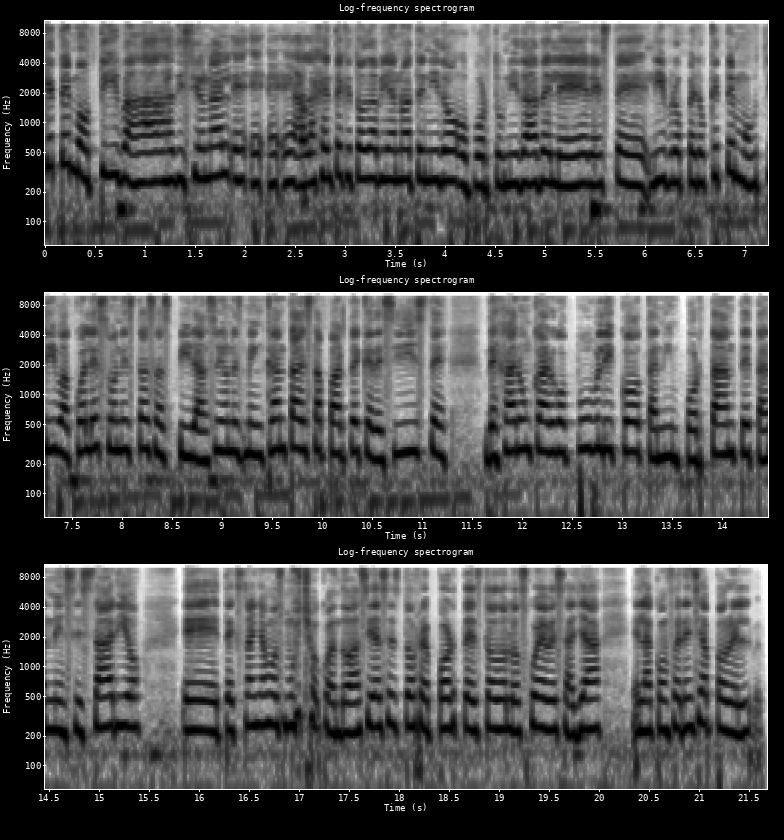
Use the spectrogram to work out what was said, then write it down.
¿Qué te motiva adicional eh, eh, eh, a la gente que todavía no ha tenido oportunidad de leer este libro? Pero ¿qué te motiva? ¿Cuáles son estas aspiraciones? Me encanta esta parte que decidiste dejar un cargo público tan importante, tan necesario. te extrañamos mucho cuando hacías estos reportes todos los jueves allá en la conferencia por el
